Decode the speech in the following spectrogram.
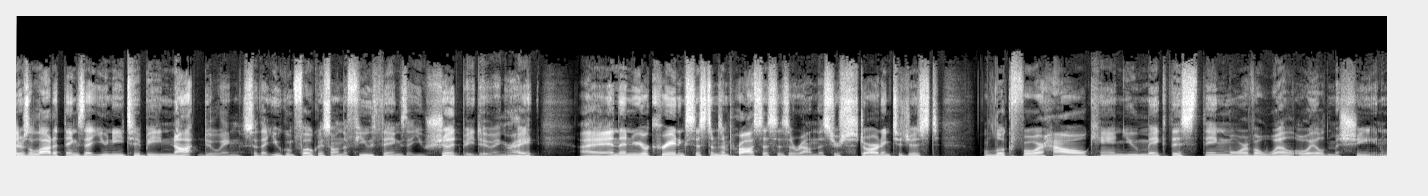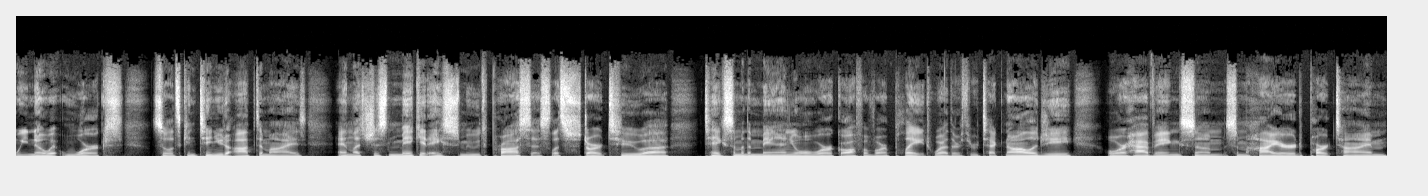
there's a lot of things that you need to be not doing so that you can focus on the few things that you should be doing, right? Uh, and then you're creating systems and processes around this. You're starting to just look for how can you make this thing more of a well-oiled machine. We know it works, so let's continue to optimize and let's just make it a smooth process. Let's start to uh, take some of the manual work off of our plate, whether through technology or having some some hired part time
